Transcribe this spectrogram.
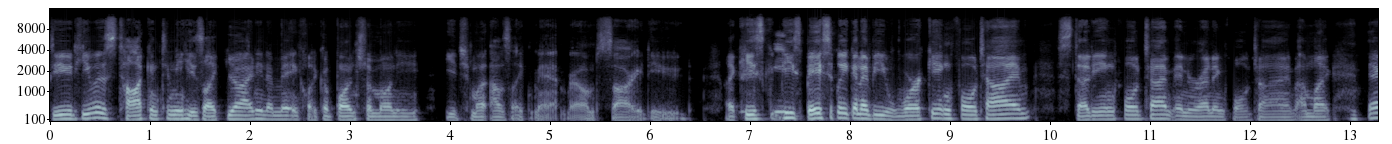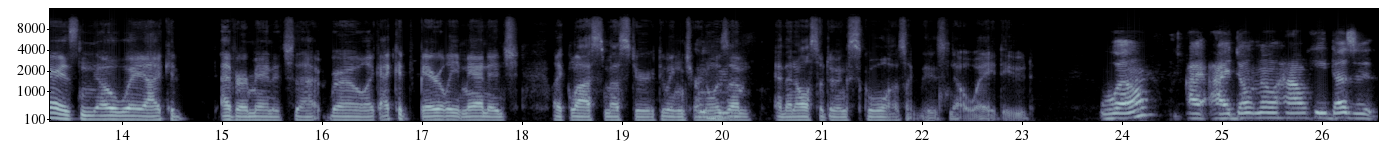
dude, he was talking to me. He's like, "Yeah, I need to make like a bunch of money each month." I was like, "Man, bro, I'm sorry, dude." Like he's he's basically gonna be working full time, studying full time, and running full time. I'm like, there is no way I could ever manage that, bro. Like I could barely manage like last semester doing journalism and then also doing school. I was like, there's no way, dude. Well, I I don't know how he does it,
